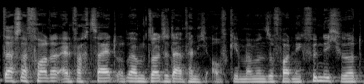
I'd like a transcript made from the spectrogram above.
das erfordert einfach Zeit und man sollte da einfach nicht aufgeben, wenn man sofort nicht fündig wird.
